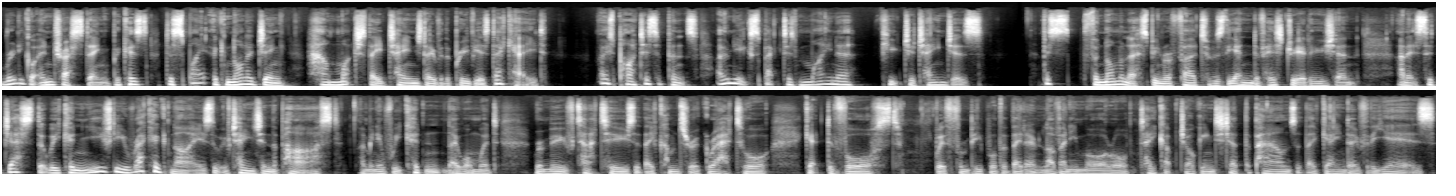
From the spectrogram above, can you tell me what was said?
really got interesting because despite acknowledging how much they'd changed over the previous decade, most participants only expected minor future changes. This phenomenon has been referred to as the end of history illusion, and it suggests that we can usually recognize that we've changed in the past. I mean, if we couldn't, no one would remove tattoos that they've come to regret or get divorced with from people that they don't love anymore or take up jogging to shed the pounds that they've gained over the years.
